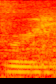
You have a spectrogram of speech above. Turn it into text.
Spree.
